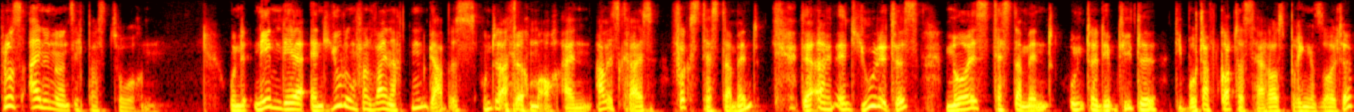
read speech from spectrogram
plus 91 Pastoren. Und neben der Entjudung von Weihnachten gab es unter anderem auch einen Arbeitskreis Volkstestament, der ein entjudetes Neues Testament unter dem Titel Die Botschaft Gottes herausbringen sollte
